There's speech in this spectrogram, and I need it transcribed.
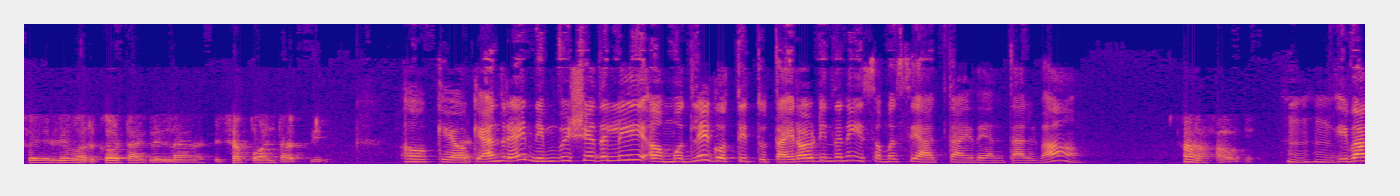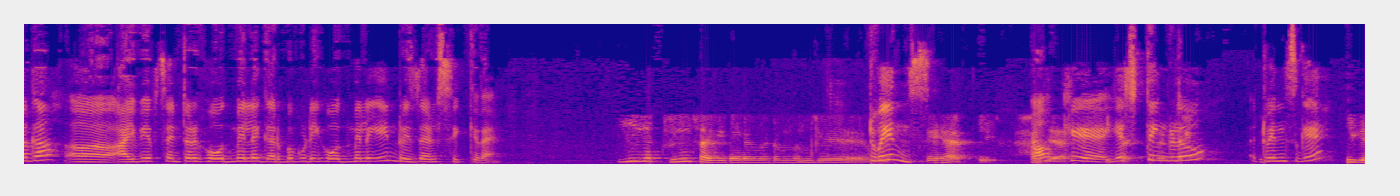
ಸೊ ಎಲ್ಲಿ ವರ್ಕೌಟ್ ಆಗ್ಲಿಲ್ಲ ಡಿಸಪಾಯಿಂಟ್ ಆದ್ವಿ. ಓಕೆ ಓಕೆ ಅಂದ್ರೆ ನಿಮ್ ವಿಷಯದಲ್ಲಿ ಮೊದಲೇ ಗೊತ್ತಿತ್ತು ಥೈರಾಯ್ಡ್ ಇಂದನೇ ಈ ಸಮಸ್ಯೆ ಆಗ್ತಾ ಇದೆ ಅಂತ ಅಲ್ವಾ? ಹಾ ಹೌದು. ಇವಾಗ ಐ ವಿ ಎಫ್ ಸೆಂಟರ್ಗೆ ಹೋದ್ಮೇಲೆ ಗರ್ಭಗುಡಿಗೆ ಹೋದ್ಮೇಲೆ ಏನ್ ರಿಸಲ್ಟ್ ಸಿಕ್ಕಿದೆ? ಈಗ ಟ್ವಿನ್ಸ್ ಆಗಿದ್ದಾರೆ ಮೇಡಮ್ ನಮ್ಗೆ ಟ್ವಿನ್ಸ್ ಹ್ಯಾಪಿ ಓಕೆ ಎಷ್ಟು ತಿಂಗಳು? ಟ್ವಿನ್ಸ್ಗೆ ಈಗ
